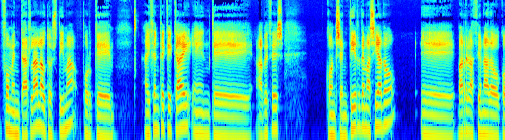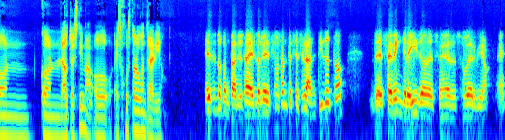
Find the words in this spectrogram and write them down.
fomentarla, la autoestima, porque hay gente que cae en que a veces consentir demasiado eh, va relacionado con, con la autoestima, o es justo lo contrario. Es lo contrario. O sea, lo que decíamos antes es el antídoto de ser engreído, de ser soberbio. ¿eh?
